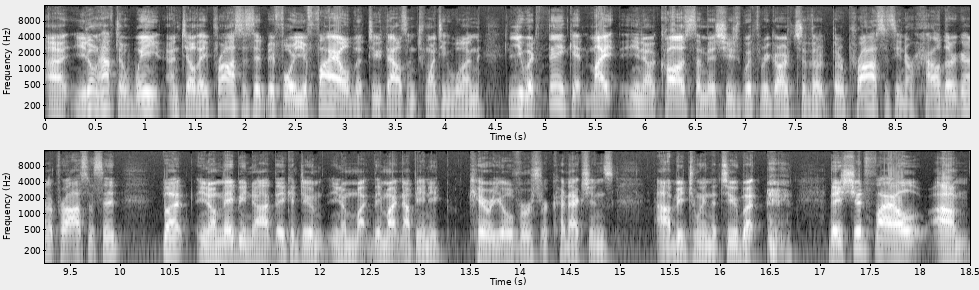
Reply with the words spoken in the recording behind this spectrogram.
uh, you don't have to wait until they process it before you file the 2021. You would think it might, you know, cause some issues with regards to the, their processing or how they're going to process it, but you know, maybe not. They could do, you know, might, they might not be any carryovers or connections uh, between the two, but they should file um,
